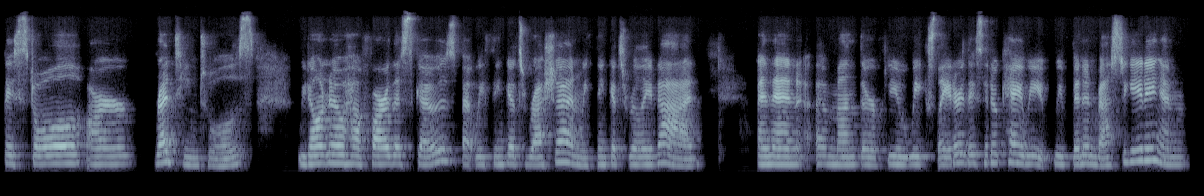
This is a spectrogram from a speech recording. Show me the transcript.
they stole our red team tools. We don't know how far this goes, but we think it's Russia and we think it's really bad. And then a month or a few weeks later, they said, okay, we, we've been investigating and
